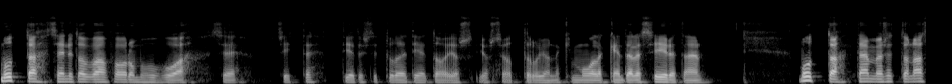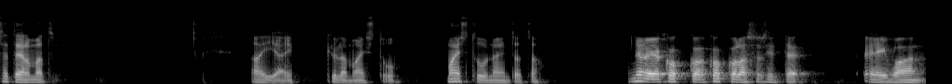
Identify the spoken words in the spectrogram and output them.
Mutta se nyt on vaan foorumhuhua. Se sitten tietysti tulee tietoa, jos, jos se ottelu jonnekin muualle kentälle siirretään. Mutta tämmöiset on asetelmat. Ai ai kyllä maistuu, maistuu näin. Tota. Joo, ja Kokko, Kokkolassa sitten ei vaan,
